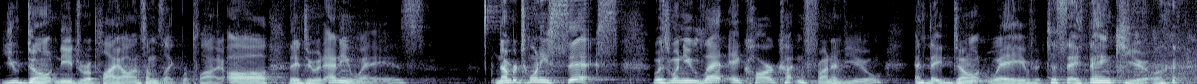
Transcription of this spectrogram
you don't need to reply all, and someone's like, reply all. They do it anyways. Number 26 was when you let a car cut in front of you and they don't wave to say thank you.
